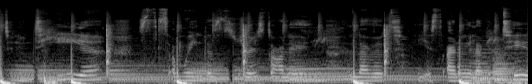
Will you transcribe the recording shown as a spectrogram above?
afternoon tea. I'm wearing this dress, darling. Love it. Yes, I know you love it too.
